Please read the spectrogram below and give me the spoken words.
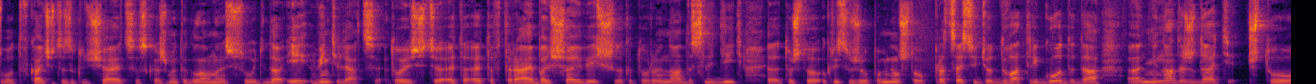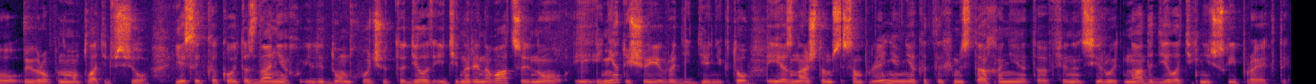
вот в качестве заключается, скажем, это главная суть, да, и вентиляция. То есть это, это вторая большая вещь, за которую надо следить. То, что Крис уже упомянул, что процесс идет 2-3 года, да, не надо ждать, что Европа нам оплатит все. Если какое-то здание или дом хочет делать, идти на реновацию, но и, и нет еще евро денег, то и я знаю, что самоуправление в некоторых местах они это финансируют. Надо делать технические проекты.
